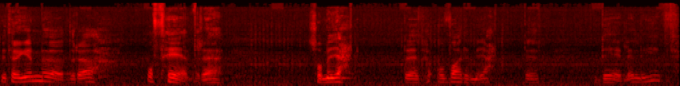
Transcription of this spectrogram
De trenger mødre og fedre som med hjerter og varme hjerter deler liv.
